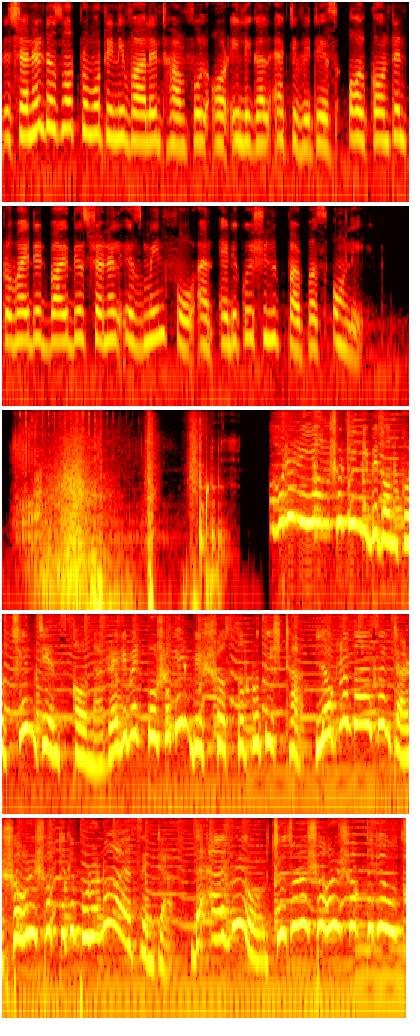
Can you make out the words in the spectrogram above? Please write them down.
This channel does not promote any violent, harmful, or illegal activities. All content provided by this channel is meant for an educational purpose only. এই অংশটি নিবেদন করছে জেন্স কর্নার রেডিমেড পোশাকের বিশ্বস্ত প্রতিষ্ঠান লোকনাথ আয়া সেন্টার শহরের সব থেকে পুরনো আয়া সেন্টার দ্য অ্যাজিওর চুচুড়া শহরের সব থেকে উচ্চ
